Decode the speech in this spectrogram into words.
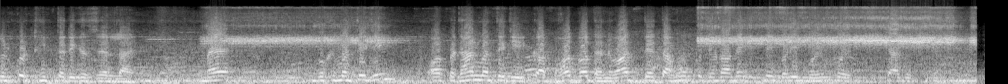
बिल्कुल ठीक तरीके से चल रहा है। मैं मुख्यमंत्री जी और प्रधानमंत्री जी का बहुत बहुत धन्यवाद देता हूँ कि जिन्होंने इतनी बड़ी मुहिम को चालू किया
